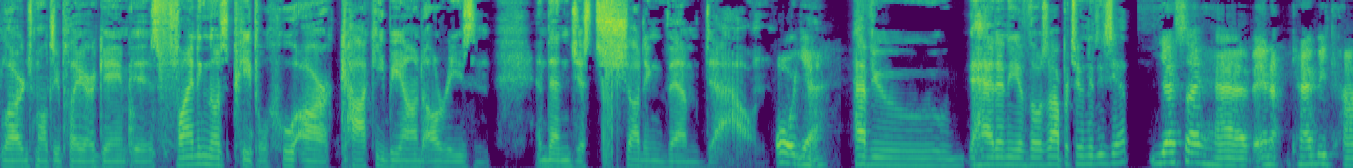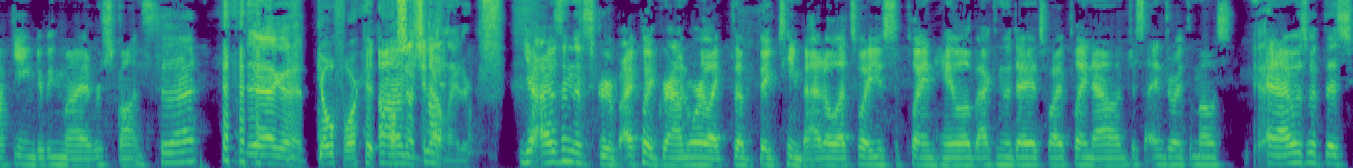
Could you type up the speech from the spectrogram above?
large multiplayer game is finding those people who are cocky beyond all reason, and then just shutting them down. oh yeah. Have you had any of those opportunities yet? Yes, I have. And can I be cocky and giving my response to that? Yeah, go ahead. Go for it." I'll Um, shut you so- down later. Yeah, I was in this group. I played Ground War, like the big team battle. That's what I used to play in Halo back in the day. It's what I play now and just I enjoy it the most. Yeah. And I was with this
